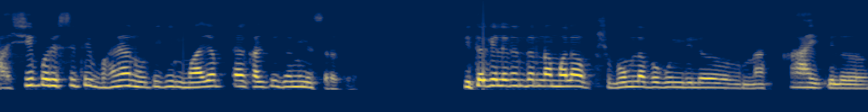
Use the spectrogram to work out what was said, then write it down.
अशी परिस्थिती भयान होती की माझ्या पायाखालची जमीनच सरकली. तिथं गेल्यानंतर ना मला शुभमला बघून दिलं ना काय केलं.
